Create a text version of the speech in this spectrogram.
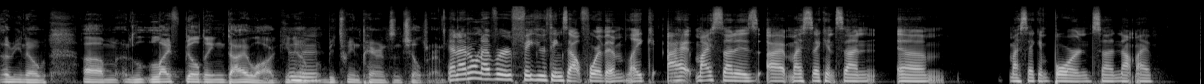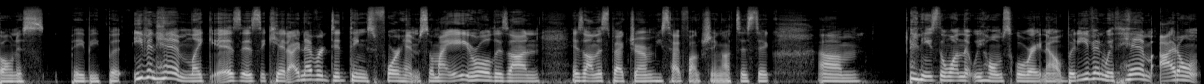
uh, you know, um, life building dialogue. You know, Mm-hmm. between parents and children. and I don't ever figure things out for them. Like I, my son is I, my second son, um, my second born son, not my bonus baby. But even him, like as as a kid, I never did things for him. So my eight year old is on is on the spectrum. He's high functioning autistic, um, and he's the one that we homeschool right now. But even with him, I don't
